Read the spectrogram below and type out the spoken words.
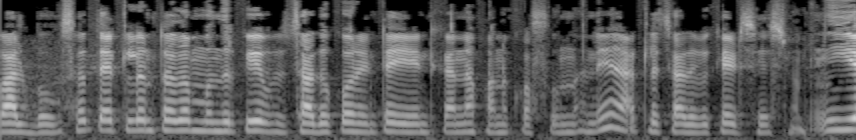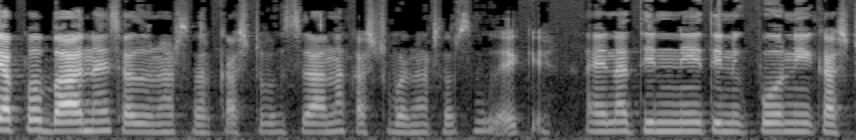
వాళ్ళ భవిష్యత్తు ఎట్లా ఉంటుందో ముందరికి చదువుకొని ఉంటే ఏంటికన్నా పనికి వస్తుందని అట్లా చదివికే ఇడిచేసినాం ఈ అప్ప బాగానే చదువున్నారు సార్ కష్టపడి చాలా కష్టపడినాడు సార్ చదివేకి. అయినా తిని తినిపోని కష్ట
